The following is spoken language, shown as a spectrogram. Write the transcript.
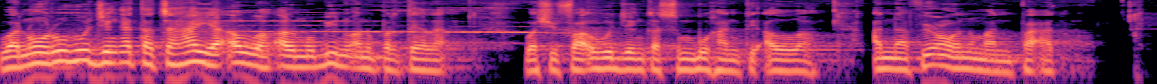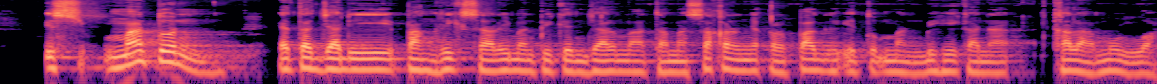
wanuruhu jeung eta cahaya Allah almubinu anu pertela. Wasyifahu jeung kasembuhan ti Allah. Annafi'un manfaat. Ismatun eta jadi pangriksa liman pikeun jalma tamasakan nyekel pagi itu man bihi kana kalamullah.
